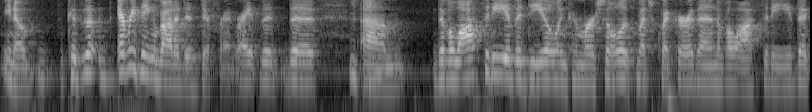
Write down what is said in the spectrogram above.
you know, because everything about it is different, right? The the mm-hmm. um, the velocity of a deal in commercial is much quicker than a velocity. The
